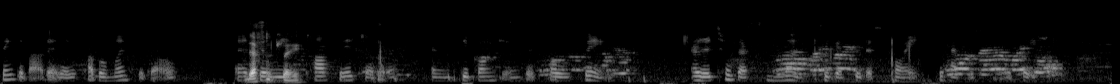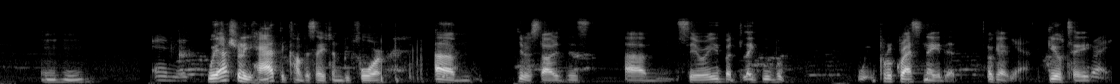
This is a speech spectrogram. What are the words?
think about it like a couple months ago until Definitely. we talked to each other and debunking this whole thing. And it took us months to get to this point to have this conversation. hmm And it, We actually had the conversation before, um, you know, started this um, series, but like we, were, we procrastinated. Okay, yeah, guilty. right.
